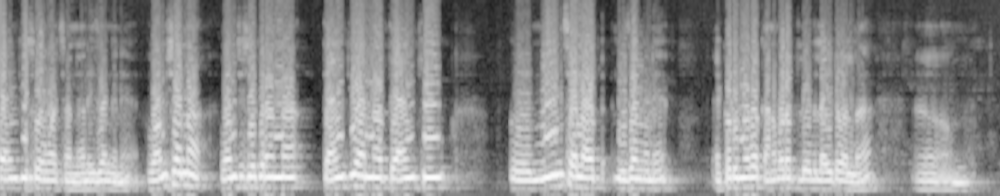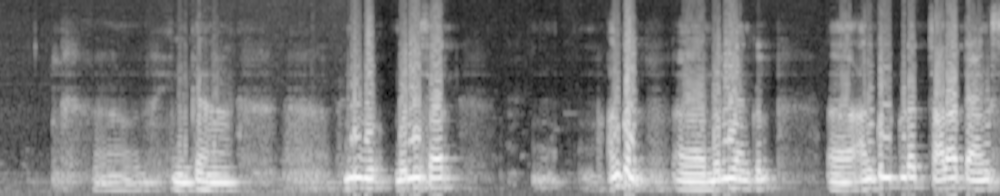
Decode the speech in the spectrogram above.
థ్యాంక్ యూ సో మచ్ అన్న నిజంగానే. వంశ అన్న వంశశేఖర్ అన్న థ్యాంక్ యూ అన్న థ్యాంక్ యూ మీన్స్ అలాట్ నిజంగానే. ఎక్కడున్నారో కనబడట్లేదు లైట్ వల్ల. Um, uh, ఇంకా నువ్వు మురళి సార్ అంకుల్ మురళి అంకుల్ అంకుల్ కూడా చాలా థ్యాంక్స్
